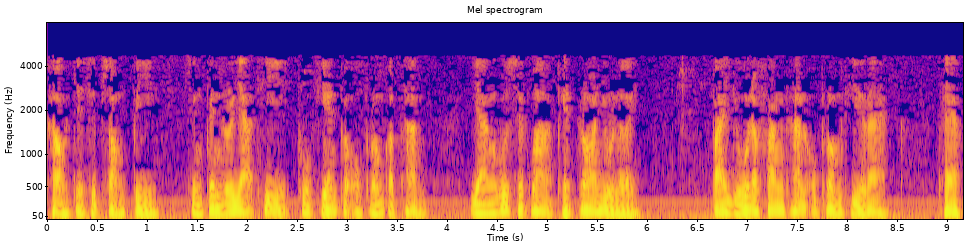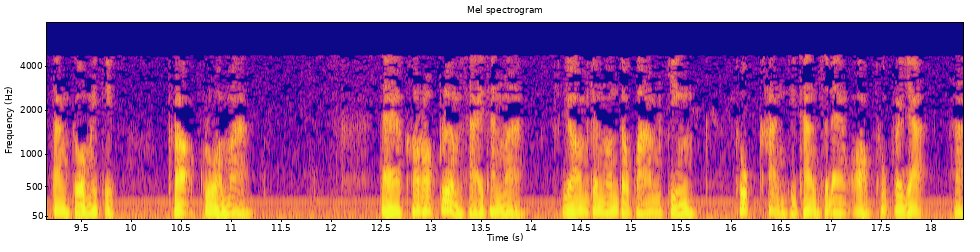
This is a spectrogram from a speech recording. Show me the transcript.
เข้าเจ็ดสิบสองปี ซึ่งเป็นระยะที่ผู้เขียนประอบรมกับท่าน ยังรู้สึกว่าเผ็ดร้อนอยู่เลย ไปอยู่และฟังท่านอบรมทีแรก แทบตั้งตัวไม่ติด เพราะกลัวมาก แต่เคารพเลื่อมใสท่านมาก ยอมจำนนต่อความจริง ทุกขั้นที่ท่านแสดงออกทุกระยะหา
